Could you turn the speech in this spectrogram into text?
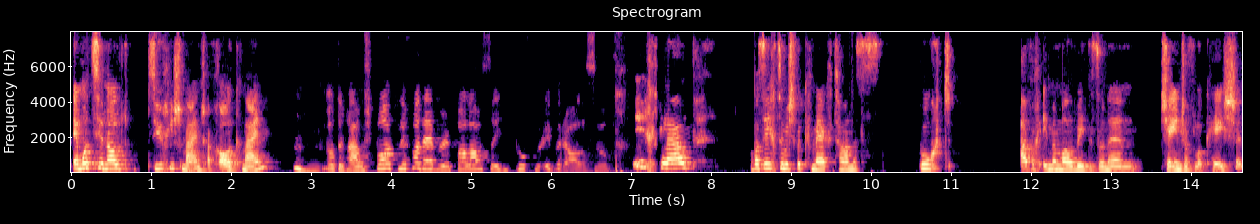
Emotional, psychisch meinst du einfach allgemein? Mhm. Oder auch sportlich, whatever. Balance braucht man überall. Also. Ich glaube, was ich zum Beispiel gemerkt habe, es braucht einfach immer mal wieder so einen Change of Location.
